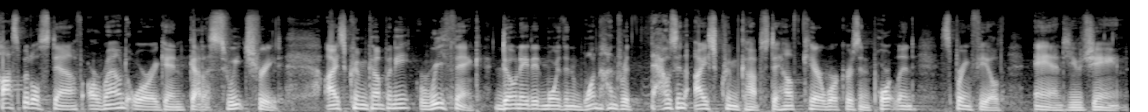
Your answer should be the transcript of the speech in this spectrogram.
Hospital staff around Oregon got a sweet treat. Ice cream company Rethink donated more than 100,000 ice cream cups to healthcare workers in Portland, Springfield, and Eugene.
